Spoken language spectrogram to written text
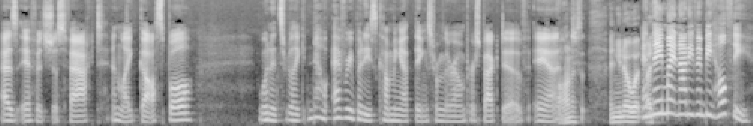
as if it's just fact and like gospel, when it's like, no, everybody's coming at things from their own perspective. And, Honestly. And you know what? and I- they might not even be healthy.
